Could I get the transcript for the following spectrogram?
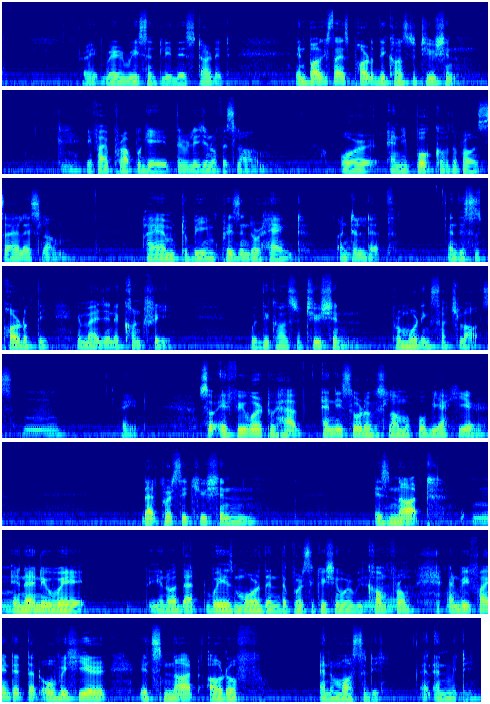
right? Mhm. Very recently they started. In Pakistan, it's part of the constitution. mm, If I propagate the religion of Islam or any book of the Prophet Islam, I am to be imprisoned or hanged until death. And this is part of the. Imagine a country with the constitution promoting such laws, mm, right? So if we were to have any sort of Islamophobia here, that persecution is not mm, in any way, you know, that weighs more than the persecution where we come from. And we find it that over here, it's not out of animosity and enmity.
